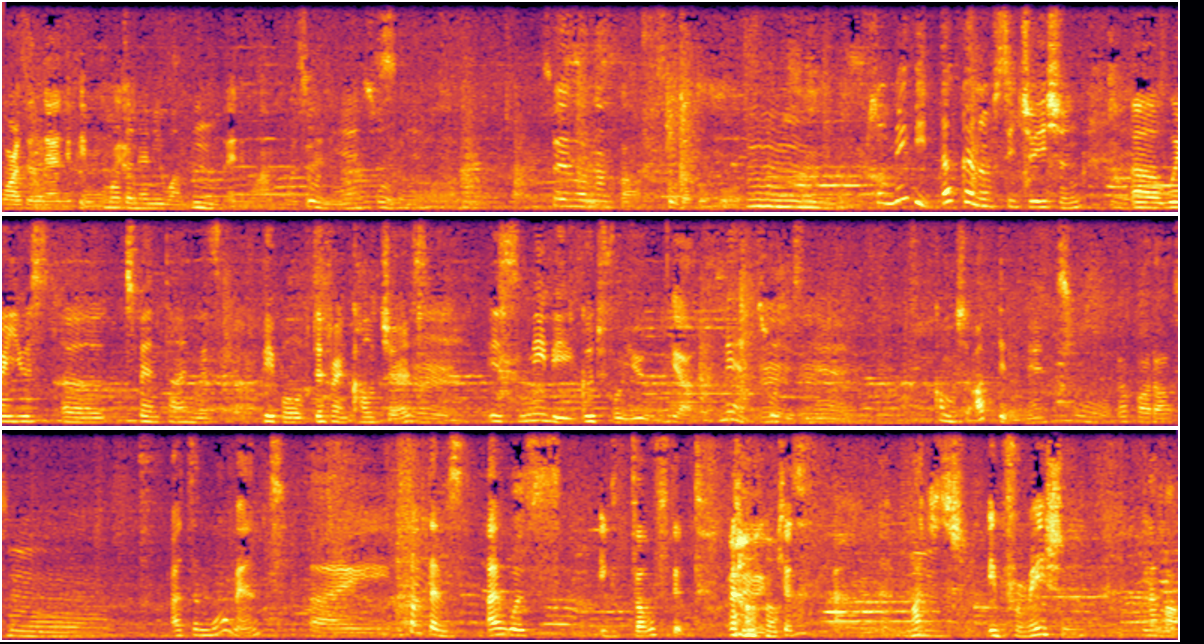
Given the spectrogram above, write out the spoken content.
more than anything More than anyone. うん。 anyone more than そうね anyone そうねそれはなんかそうだと思う、 Mm. So maybe that kind of situation uh, where you uh, spend time with people of different cultures is maybe good for you. いやね、そうですね。かもしれない。合ってるね。そうだからその、at the moment I sometimes I was exhausted to get um, much information なんか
